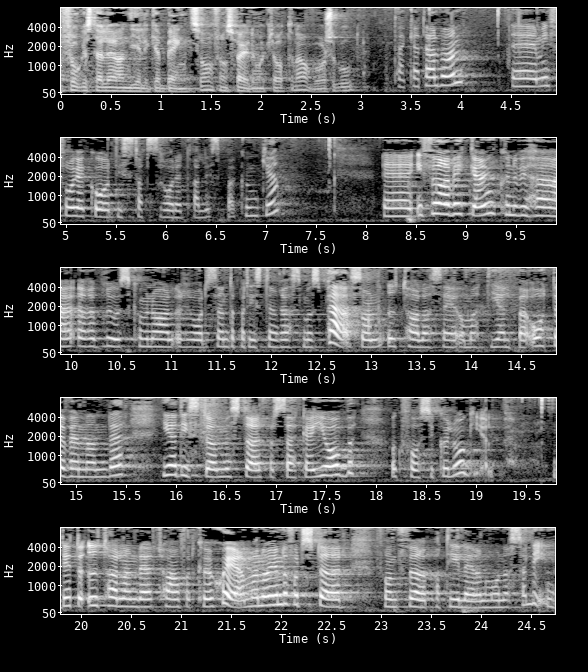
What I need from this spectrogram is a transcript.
frågeställare är Angelica Bengtsson från Sverigedemokraterna. Varsågod. Tack, herr talman. Eh, min fråga går till statsrådet Alice Bah Kuhnke. Eh, I förra veckan kunde vi höra Örebros kommunalråd, centerpartisten Rasmus Persson, uttala sig om att hjälpa återvändande jihadister med stöd för att söka jobb och få psykologhjälp. Detta uttalande har han fått korrigera, men har ändå fått stöd från förre partiledaren Mona Sahlin.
